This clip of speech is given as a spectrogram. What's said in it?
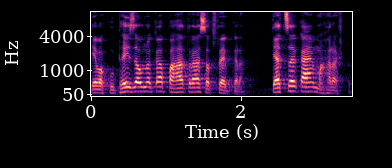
तेव्हा कुठेही जाऊ नका पाहत राहा सबस्क्राईब करा. त्याचं काय महाराष्ट्र.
